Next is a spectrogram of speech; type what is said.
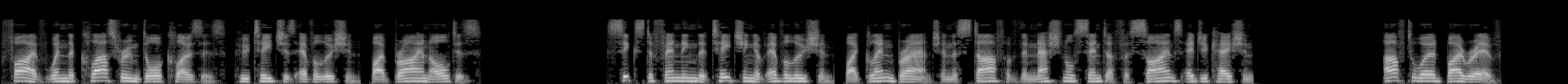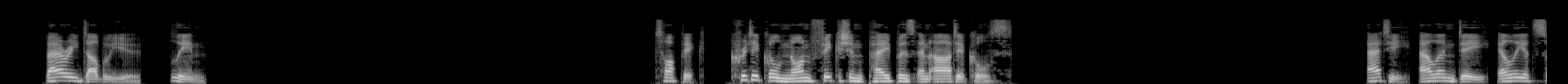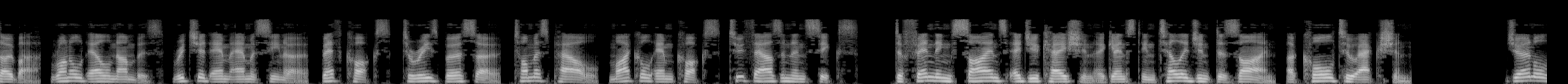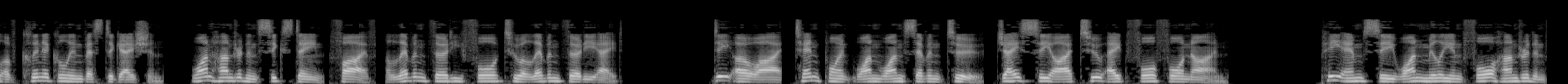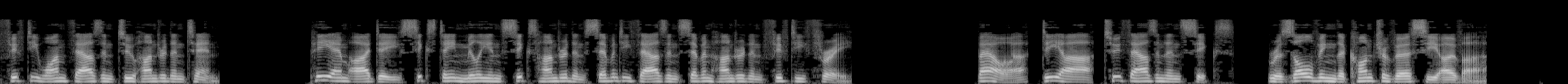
5 When the Classroom Door Closes, Who Teaches Evolution, by Brian Alters 6 Defending the Teaching of Evolution, by Glenn Branch and the staff of the National Center for Science Education Afterword by Rev. Barry W. Lynn Topic: Critical non-fiction papers and articles Attie, Alan D., Elliott Sober, Ronald L. Numbers, Richard M. Amasino, Beth Cox, Terese Berceau, Thomas Powell, Michael M. Cox 2006. Defending Science Education Against Intelligent Design, A Call to Action. Journal of Clinical Investigation. 116 5, 1134–1138. DOI 10.1172, JCI 28449. PMC 1451210. PMID 16670753. Bauer, D.R. 2006. Resolving the Controversy Over.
